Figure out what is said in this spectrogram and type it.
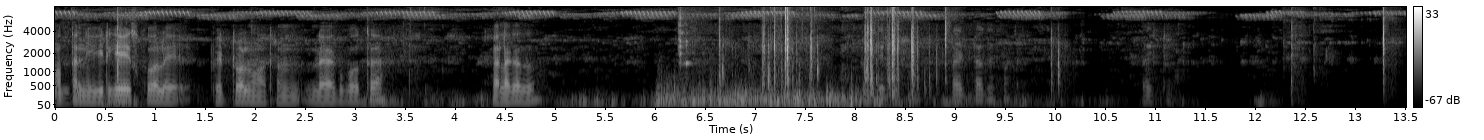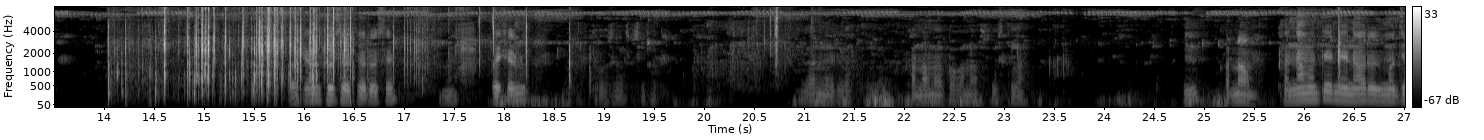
మొత్తం నీట్గా వేసుకోవాలి. పెట్రోల్ మాత్రం లేకపోతే వెలగదు. రైట్ నేరుగా కన్నం అయిపోకుండా చూస్తా కన్నం? కన్నం అంటే నేను ఆ రోజు మధ్య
